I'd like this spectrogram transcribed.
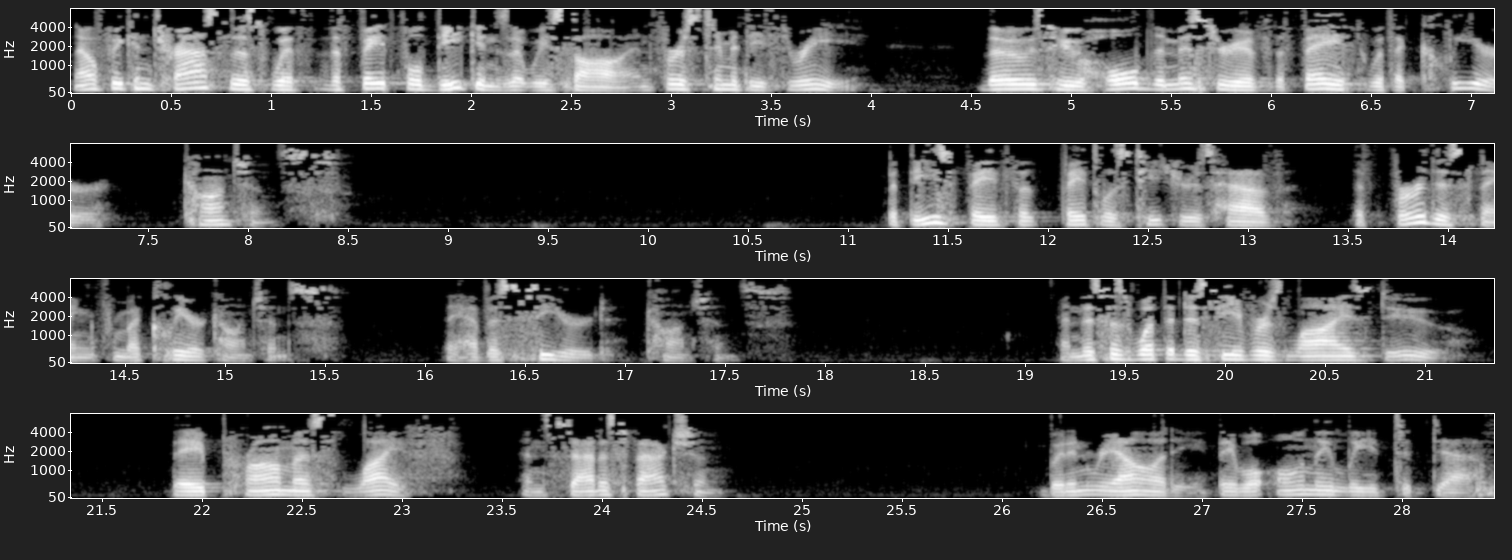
Now, if we contrast this with the faithful deacons that we saw in 1 Timothy 3, those who hold the mystery of the faith with a clear conscience. But these faith, faithless teachers have the furthest thing from a clear conscience. They have a seared conscience. And this is what the deceiver's lies do. They promise life and satisfaction. But in reality, they will only lead to death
